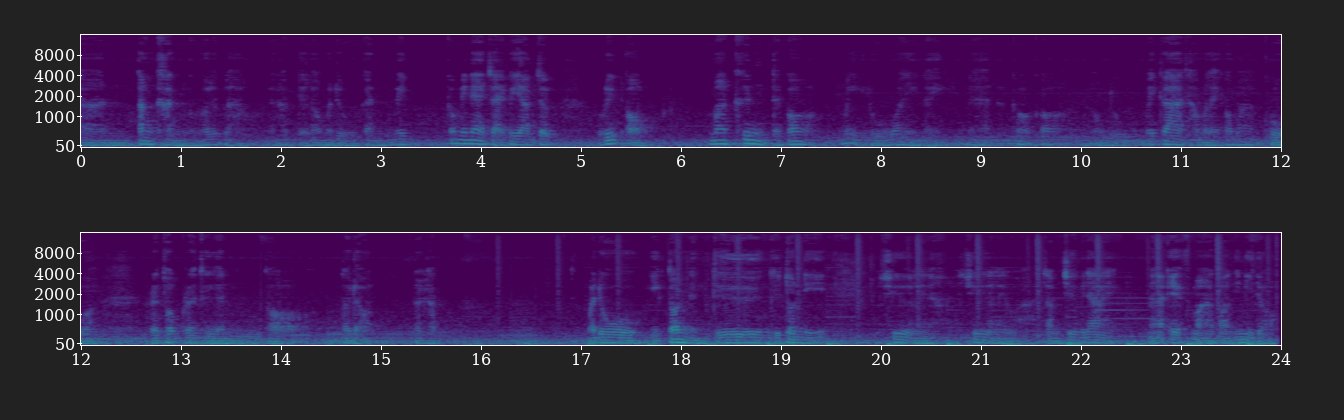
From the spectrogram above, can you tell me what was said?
การตั้งครรภ์ของเขาหรือเปล่า เดี๋ยวเรามาดูกันไม่ก็ไม่แน่ใจพยายามจะริดออกมากขึ้น แต่ก็ไม่รู้ว่ายังไงนะฮะก็ก็ลองดูไม่กล้าทำอะไรเข้ามากกลัวกระทบกระเทือนต่อต่อดอกนะครับ มาดูอีกต้นหนึ่งคือคือต้นนี้ชื่ออะไรนะชื่ออะไรวะจำชื่อไม่ได้นะ F มาตอนที่มีดอก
